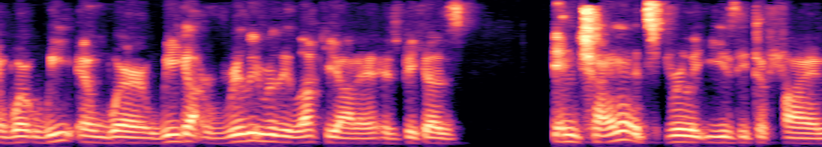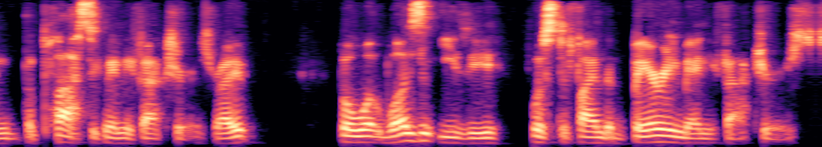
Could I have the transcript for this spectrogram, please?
and where we and where we got really really lucky on it is because in China it's really easy to find the plastic manufacturers, right? But what wasn't easy was to find the bearing manufacturers.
